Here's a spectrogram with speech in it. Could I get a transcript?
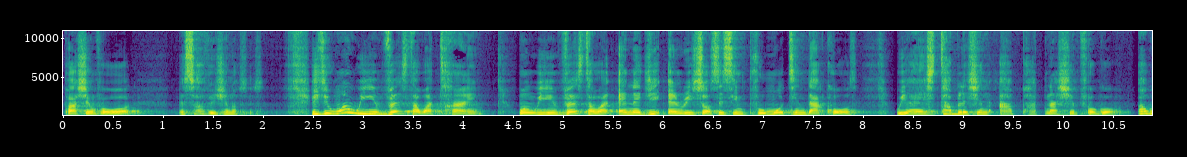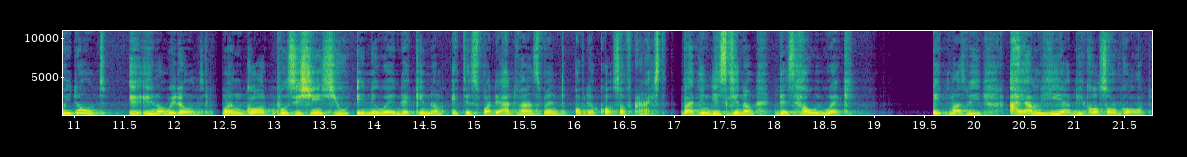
Passion for what? The salvation of souls. You see, when we invest our time, when we invest our energy and resources in promoting that cause, we are establishing our partnership for God. But we don't. You, you, know, we don't. When God positions you anywhere in the kingdom, it is for the advancement of the cause of Christ. But in this kingdom, this is how we work. It must be, I am here because of God.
